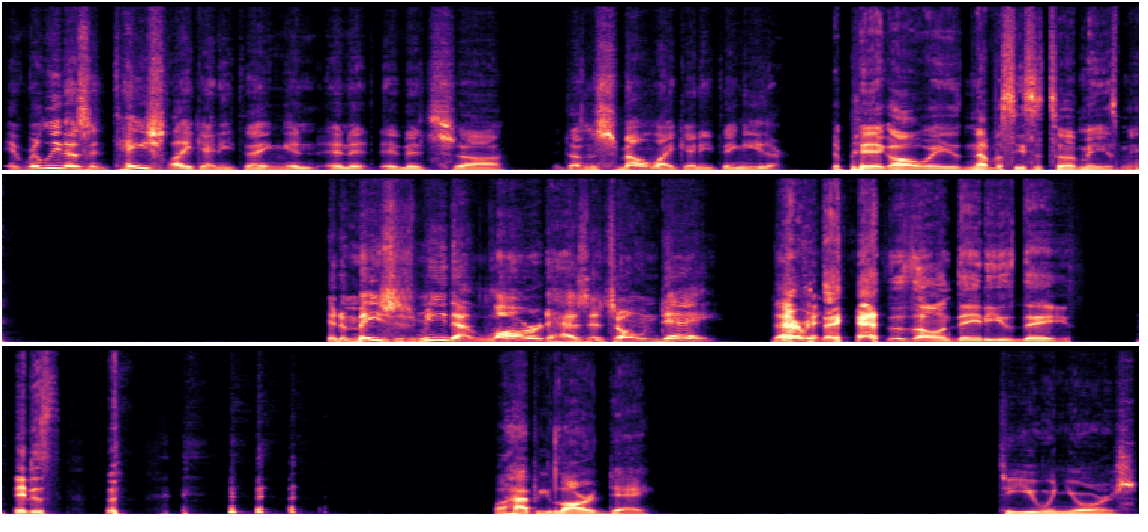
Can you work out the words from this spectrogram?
it really doesn't taste like anything, and, and it and it's uh, it doesn't smell like anything either. The pig always never ceases to amaze me. It amazes me that lard has its own day. That Everything has its own day these days. It is. Well, happy lard day to you and yours.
